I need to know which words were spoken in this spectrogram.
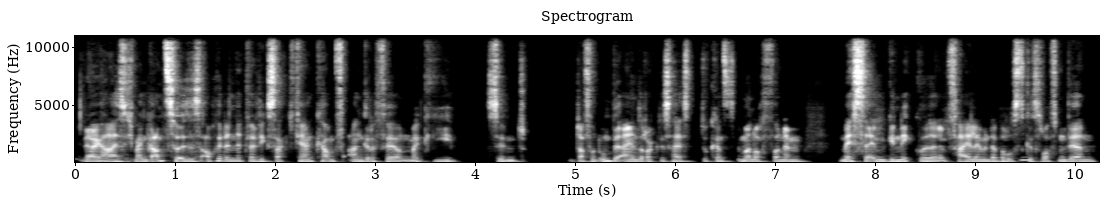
Ja, ja, also ich meine, ganz so ist es auch wieder nicht, weil wie gesagt, Fernkampfangriffe und Magie sind davon unbeeindruckt. Das heißt, du kannst immer noch von einem Messer im Genick oder einem Pfeil in der Brust Mhm. getroffen werden.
